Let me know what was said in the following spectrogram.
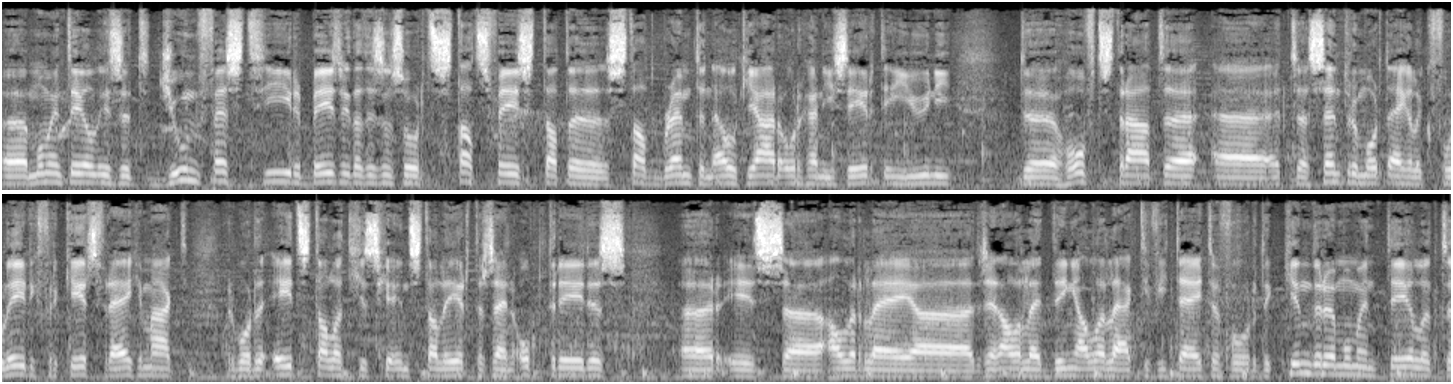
Uh, momenteel is het Junefest hier bezig. Dat is een soort stadsfeest dat de stad Brampton elk jaar organiseert in juni. De hoofdstraten, het centrum wordt eigenlijk volledig verkeersvrij gemaakt. Er worden eetstalletjes geïnstalleerd, er zijn optredens, er, is, allerlei, er zijn allerlei dingen, allerlei activiteiten voor de kinderen momenteel. Het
